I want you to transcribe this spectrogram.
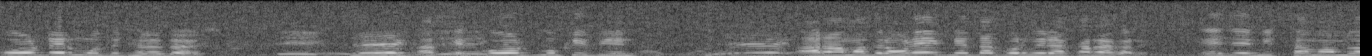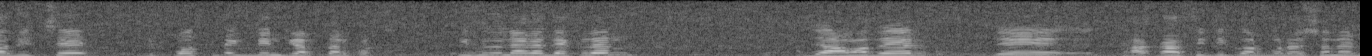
কোর্টের মধ্যে ঠেলে দেওয়া আজকে কোর্টমুখী বিএনপি। আর আমাদের অনেক নেতা কর্মীরা কারাগারে। এই যে মিথ্যা মামলা দিচ্ছে প্রত্যেক দিন গ্রেপ্তার করছে। কিছুদিন আগে দেখলেন যে আমাদের যে ঢাকা সিটি কর্পোরেশনের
